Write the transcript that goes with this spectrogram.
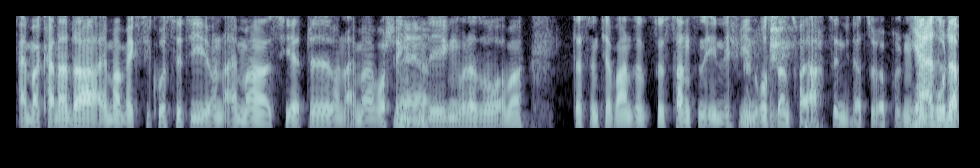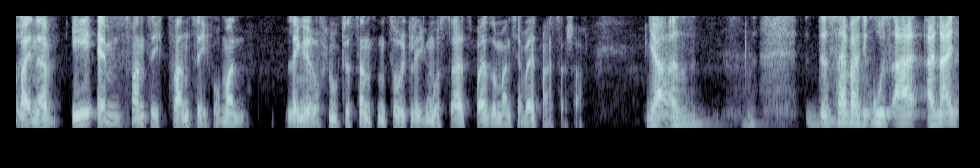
einmal Kanada, einmal Mexico City und einmal Seattle und einmal Washington Ja, ja. legen oder so, aber das sind ja Wahnsinnsdistanzen, ähnlich wie in Russland 2018, die da zu überbrücken Ja, sind. also Oder bei einer EM 2020, wo man längere Flugdistanzen zurücklegen musste als bei so mancher Weltmeisterschaft. Ja, Ja. also das ist einfach die USA, allein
